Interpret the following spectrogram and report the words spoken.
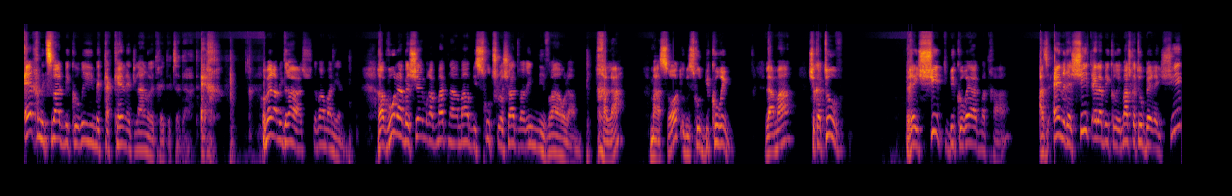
איך מצוות ביקורים מתקנת לנו את חטא עץ הדעת, איך? אומר המדרש, דבר מעניין, רב הונא בשם רב מתנה אמר בזכות שלושה דברים נברא העולם, חלה, מעשרות ובזכות ביקורים. למה? שכתוב ראשית ביקורי אדמתך, אז אין ראשית אלא ביקורים, מה שכתוב בראשית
